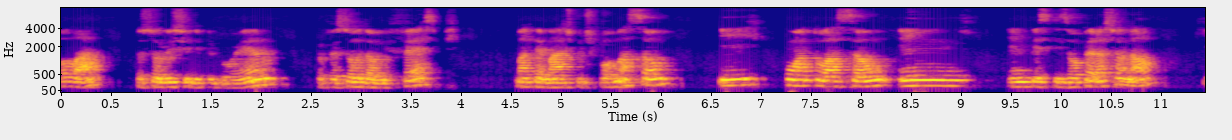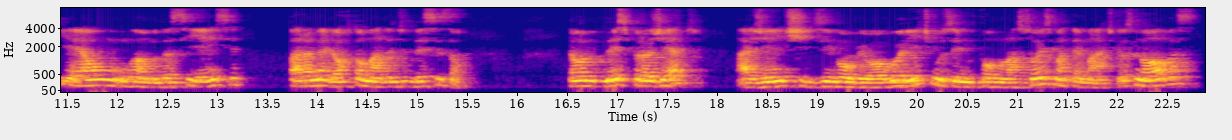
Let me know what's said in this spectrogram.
Olá, eu sou Luiz Felipe Bueno, professor da Unifesp, matemático de formação e com atuação em, em pesquisa operacional, que é um, um ramo da ciência para melhor tomada de decisão. Então, nesse projeto, a gente desenvolveu algoritmos e formulações matemáticas novas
